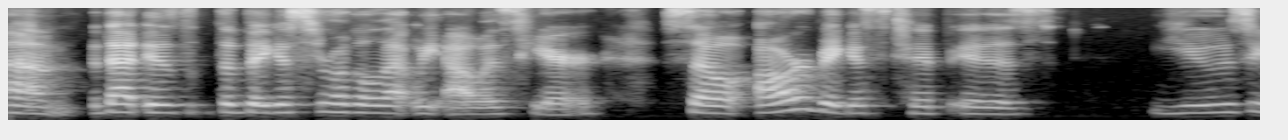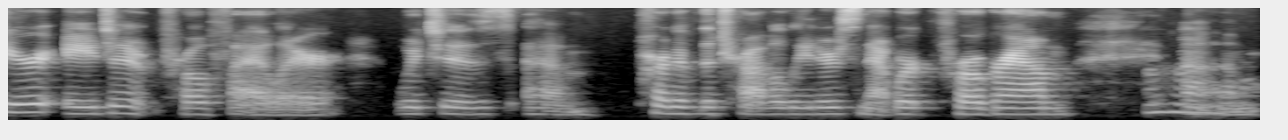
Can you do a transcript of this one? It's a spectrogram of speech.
Um, that is the biggest struggle that we always hear. So, our biggest tip is use your agent profiler, which is um, part of the Travel Leaders Network program. Mm-hmm. Um,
